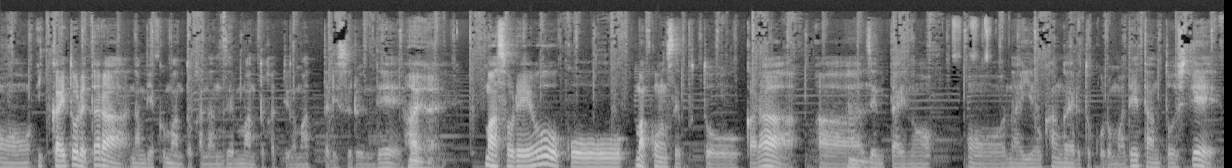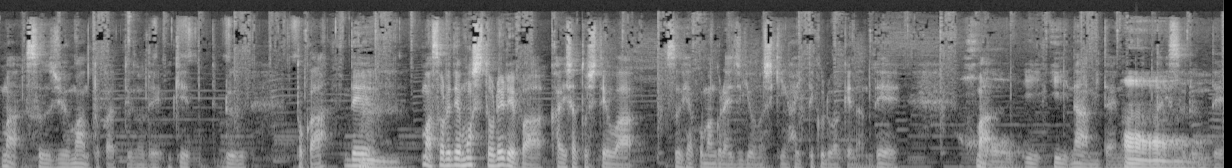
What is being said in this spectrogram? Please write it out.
お一回取れたら何百万とか何千万とかっていうのもあったりするんで、はいはい。まあそれをこう、まあコンセプトからあ全体のお内容を考えるところまで担当して、まあ数十万とかっていうので受けるとか、で、うん。まあそれでもし取れれば会社としては数百万ぐらい事業の資金入ってくるわけなんで、まあいいいいなみたいなのがあったりするんで、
